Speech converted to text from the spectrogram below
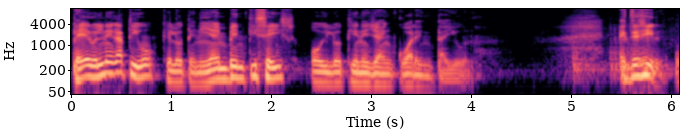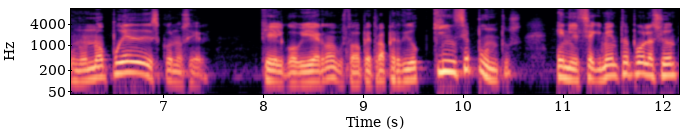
Pero el negativo, que lo tenía en 26, hoy lo tiene ya en 41. Es decir, uno no puede desconocer que el gobierno de Gustavo Petro ha perdido 15 puntos en el segmento de población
